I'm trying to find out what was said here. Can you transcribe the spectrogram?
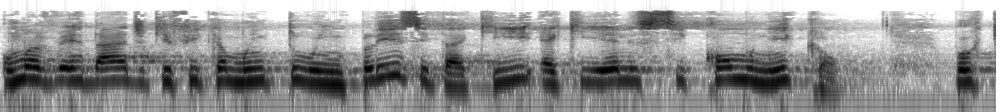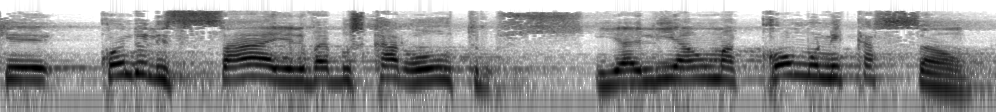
uma verdade que fica muito implícita aqui é que eles se comunicam. Porque quando ele sai, ele vai buscar outros. E ali há uma comunicação.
